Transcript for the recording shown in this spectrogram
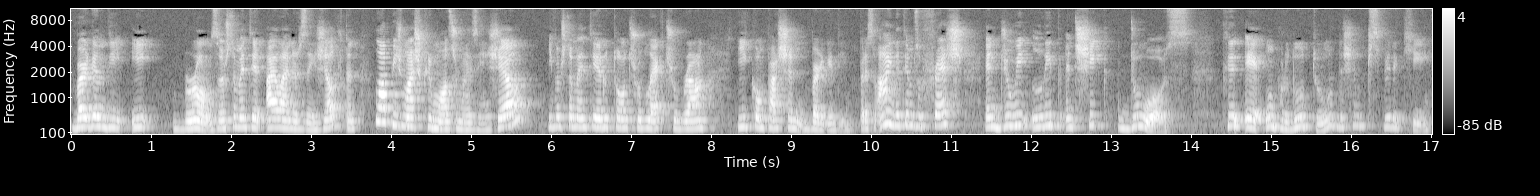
burgundy e bronze. Vamos também ter eyeliners em gel, portanto lápis mais cremosos mais em gel, e vamos também ter o tom True Black, True Brown e Compassion Burgundy. Parece... Ah, ainda temos o Fresh and Dewy Lip and Cheek Duos, que é um produto, deixem-me perceber aqui.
